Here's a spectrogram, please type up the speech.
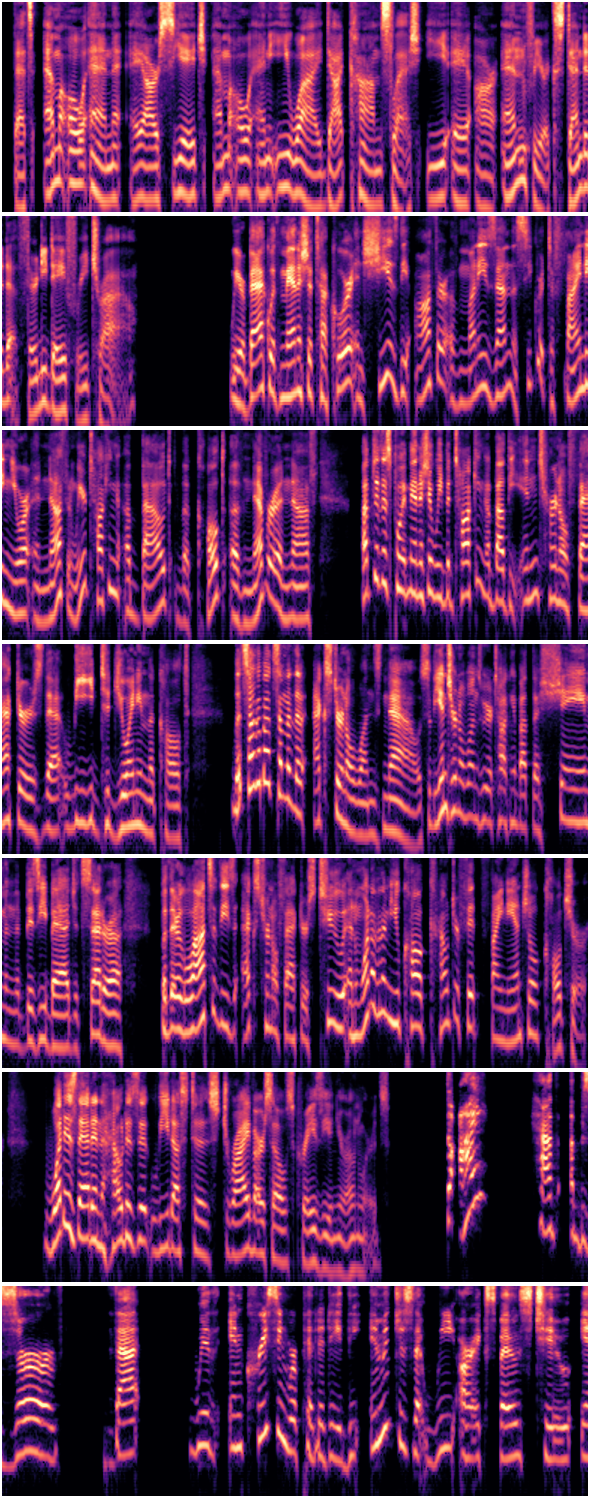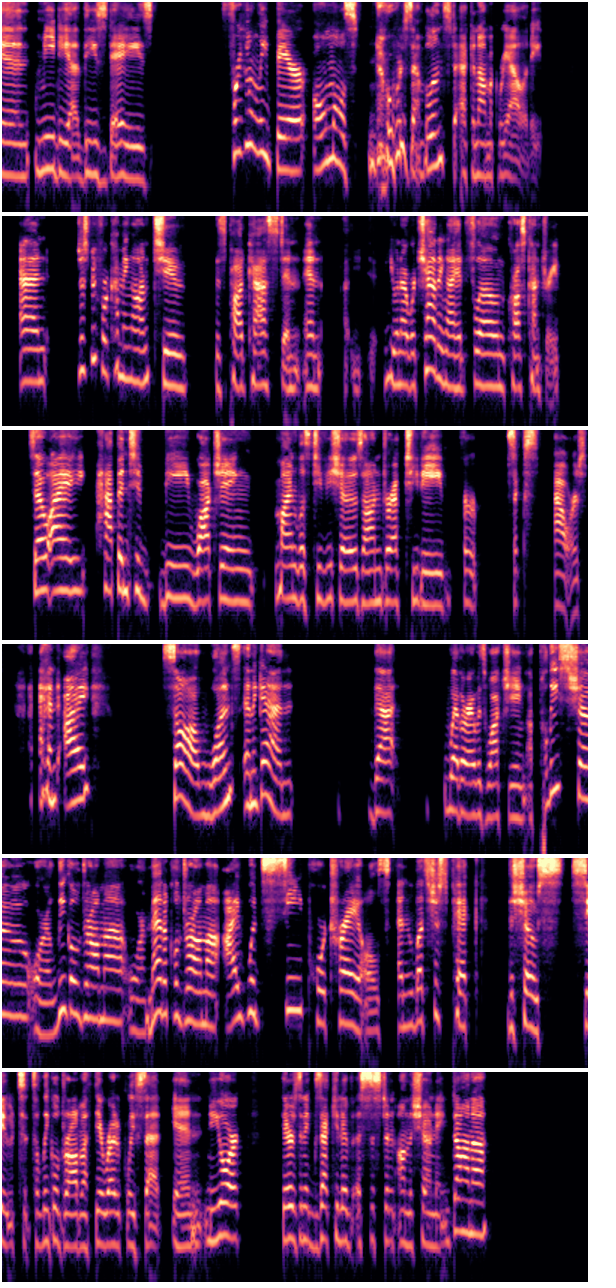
That's M O N A R C H M O N E Y dot com slash E A R N for your extended 30 day free trial. We are back with Manisha Thakor, and she is the author of Money Zen, The Secret to Finding Your Enough. And we are talking about the cult of never enough. Up to this point, Manisha, we've been talking about the internal factors that lead to joining the cult. Let's talk about some of the external ones now. So the internal ones we were talking about the shame and the busy badge, etc. But there are lots of these external factors too, and one of them you call counterfeit financial culture. What is that and how does it lead us to strive ourselves crazy in your own words? So I have observed that with increasing rapidity, the images that we are exposed to in media these days frequently bear almost no resemblance to economic reality. And just before coming on to this podcast and, and uh, you and I were chatting, I had flown cross country. So I happened to be watching mindless TV shows on DirecTV for six hours. And I saw once and again that whether I was watching a police show or a legal drama or a medical drama, I would see portrayals. And let's just pick the show Suits. It's a legal drama theoretically set in New York. There's an executive assistant on the show named Donna.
